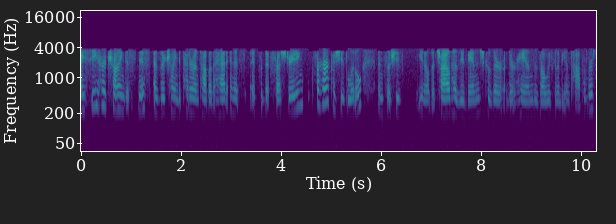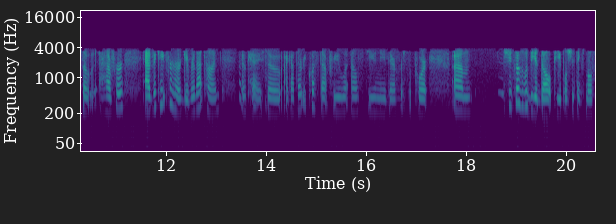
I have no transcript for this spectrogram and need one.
I see her trying to sniff as they're trying to pet her on top of the head, and it's it's a bit frustrating for her because she's little, and so she's you know the child has the advantage because their their hand is always going to be on top of her. So have her advocate for her, give her that time. Okay, so I got that request out for you. What else do you need there for support? Um, she says with the adult people, she thinks most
